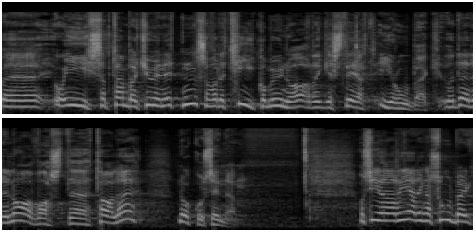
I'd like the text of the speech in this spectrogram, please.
eh, og I september 2019 var det ti kommuner registrert i ROBEK. Det er det laveste tallet noensinne. nokosinne. Siden regjeringa Solberg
